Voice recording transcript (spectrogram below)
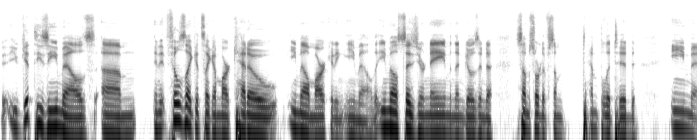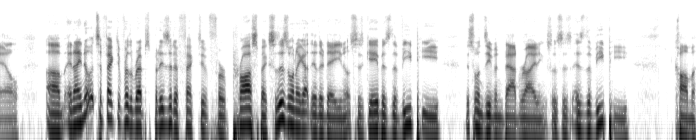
you get these emails, um, and it feels like it's like a Marketo email marketing email. The email says your name and then goes into some sort of some templated email. Um, and I know it's effective for the reps, but is it effective for prospects? So this is one I got the other day. You know, it says Gabe as the VP. This one's even bad writing. So it says as the VP comma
